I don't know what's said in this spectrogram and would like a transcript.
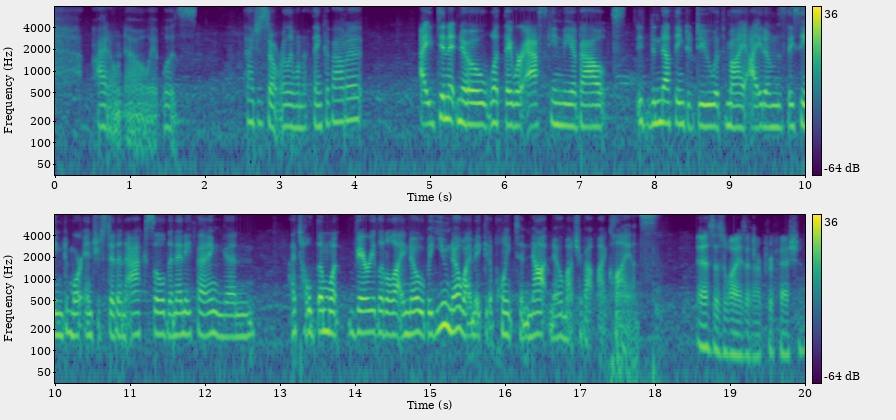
I don't know. It was. I just don't really want to think about it. I didn't know what they were asking me about. It had nothing to do with my items. They seemed more interested in Axel than anything, and I told them what very little I know, but you know I make it a point to not know much about my clients. As is wise in our profession.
